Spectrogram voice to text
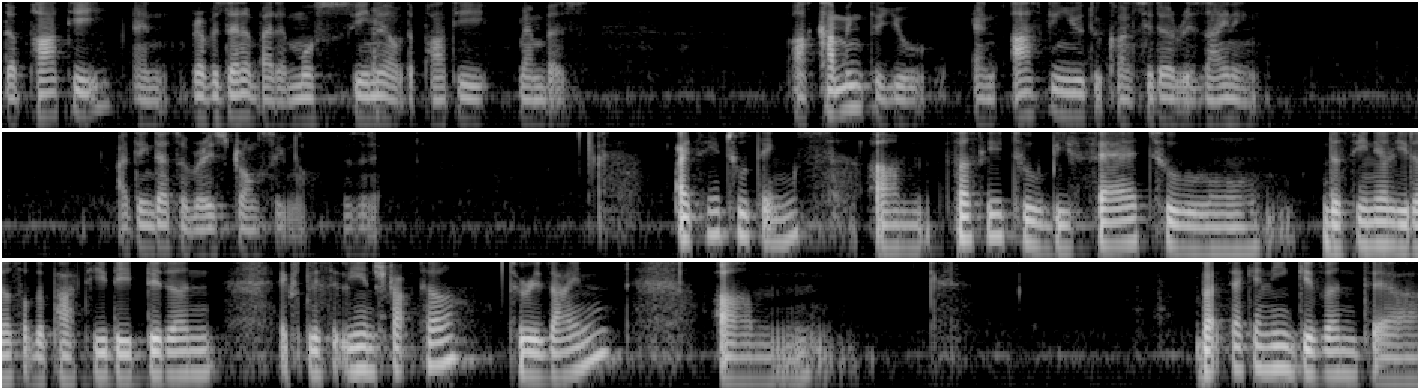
the party and represented by the most senior of the party members are coming to you and asking you to consider resigning, I think that's a very strong signal, isn't it? I'd say two things. Um, firstly, to be fair to the senior leaders of the party, they didn't explicitly instruct her to resign. Um, but secondly, given their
